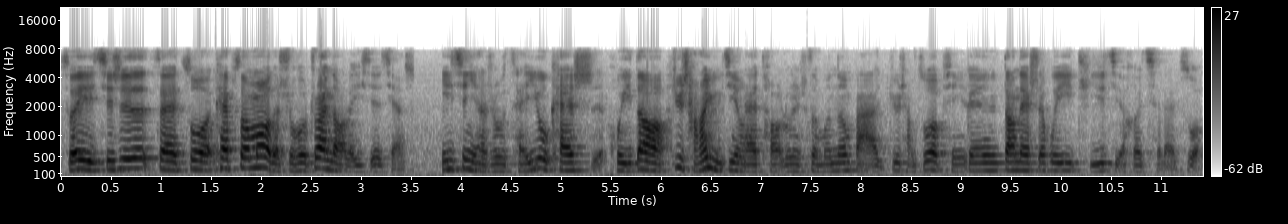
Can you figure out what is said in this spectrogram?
所以其实，在做 Capsule Mall 的时候赚到了一些钱。一七年的时候才又开始回到剧场语境来讨论怎么能把剧场作品跟当代社会议题结合起来做。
